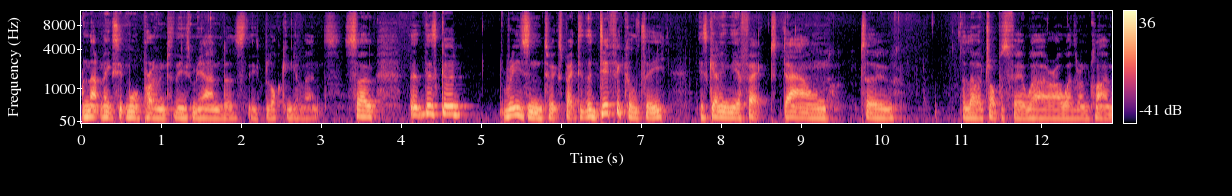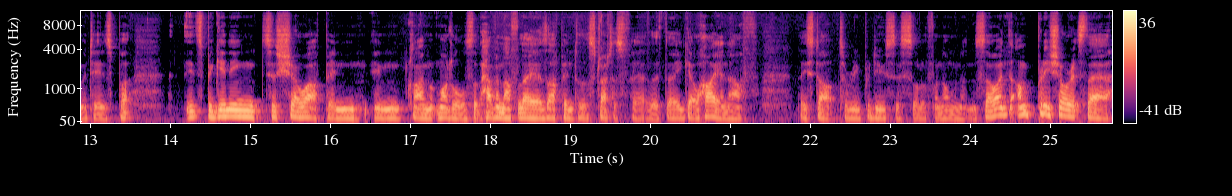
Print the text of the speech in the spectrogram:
And that makes it more prone to these meanders, these blocking events. So there's good reason to expect it. The difficulty is getting the effect down to the lower troposphere where our weather and climate is, but it's beginning to show up in, in climate models that have enough layers up into the stratosphere that they go high enough, they start to reproduce this sort of phenomenon. So I, I'm pretty sure it's there.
